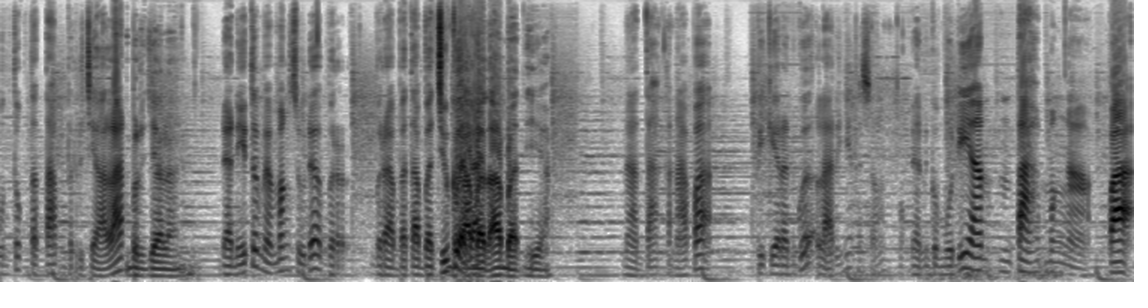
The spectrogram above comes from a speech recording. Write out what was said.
untuk tetap berjalan Berjalan. Dan itu memang sudah ber- berabad-abad juga kan. Berabad-abad iya. Nah, entah kenapa pikiran gue larinya ke sono. Dan kemudian entah mengapa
